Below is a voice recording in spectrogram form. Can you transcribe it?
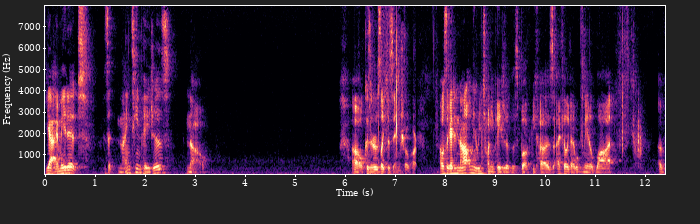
yeah, I made it, is it 19 pages? No. Oh, because there was like this intro part. I was like, I did not only read 20 pages of this book because I feel like I made a lot of,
